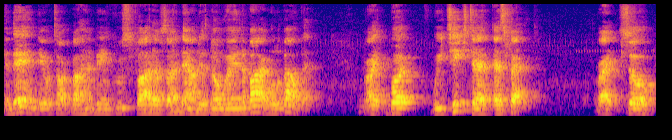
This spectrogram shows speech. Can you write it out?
And then they would talk about him being crucified upside down. There's nowhere in the Bible about that, right? But we teach that as fact, right? So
